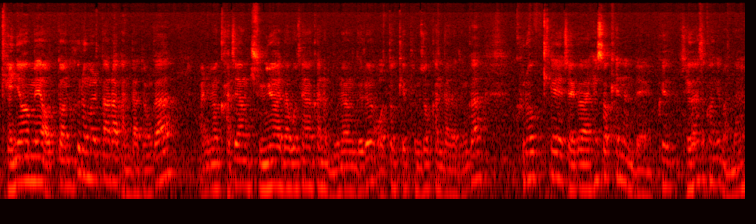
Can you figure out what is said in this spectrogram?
개념의 어떤 흐름을 따라간다던가 아니면 가장 중요하다고 생각하는 문항들을 어떻게 분석한다든가 그렇게 제가 해석했는데 그 제가 해석한 게 맞나요?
